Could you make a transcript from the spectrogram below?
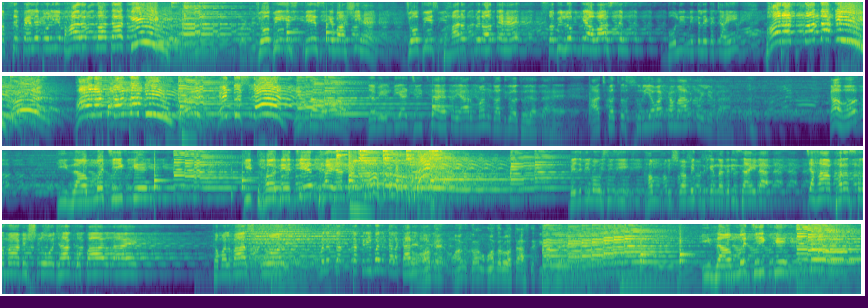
सबसे पहले बोलिए भारत माता की। जो भी इस देश के वासी हैं, जो भी इस भारत में रहते हैं, सभी लोग के आवाज़ से बोली निकले के चाहिए भारत माता की। भारत माता की। हिंदुस्तान। जब इंडिया जीतता है तो यार मन गदगद हो जाता है। आजकल तो सूर्यवा कमाल कोई बा। का हो? कि राम जी के कि धरे जे हो। बिजली मौसी जी हम विश्वामित्र के नगरी से आइला जहाँ भरत शर्मा विष्णु ओझा गोपाल राय कमलबास कुंवर मैंने तक, तकरीबन कलाकार के किया राम जी के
